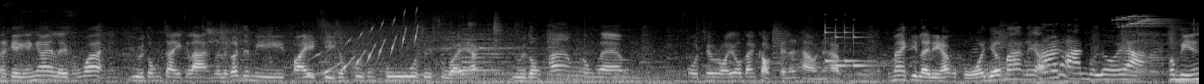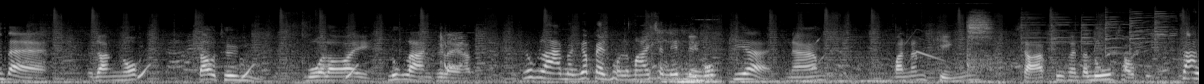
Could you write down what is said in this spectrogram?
สังเกตง่ายๆเลยเพราะว่าอยู่ตรงใจกลางเลยแล้วก็จะมีไฟสีชมพูชมพูสวยๆครับ อยู่ตรงข้างโรงแรมโฮเทลรอยัลแบงกอกเชนทาวน์นะครับคุณแม่กินอะไรดีครับ โอ้โห เยอะมากเลยอะน่าทานหมดเลยอะเขามีตั้งแต่รังนกเต้าถึง บัวลอย ลูกลานคืออะไรครับ ลูกลานมันก็เป็นผลไม้ชนิดหมีนึ่งมกเกี้ย น้ำมันน้ำขิง สาคูคันตาลูปเฉาก๊วยสั่ง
